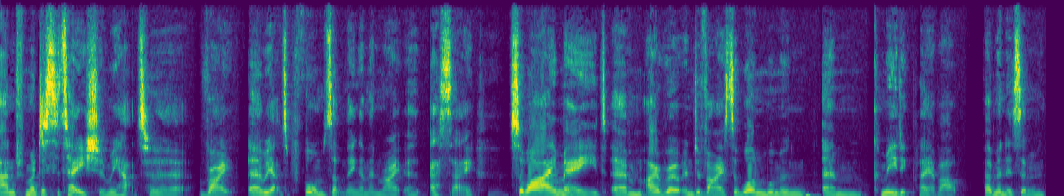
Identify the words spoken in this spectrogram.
and for my dissertation we had to write, uh, we had to perform something and then write an essay. So I made, um, I wrote and devised a one-woman um, comedic play about feminism and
